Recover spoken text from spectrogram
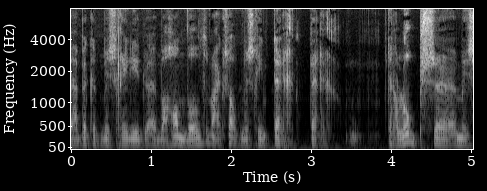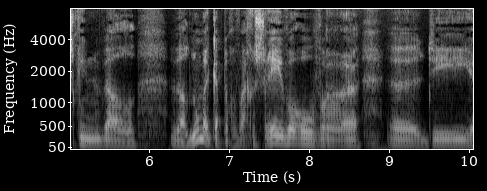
heb ik het misschien niet eh, behandeld. Maar ik zal het misschien ter. ter terloops eh, misschien wel, wel noemen. Ik heb toch wel geschreven over eh, eh, die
